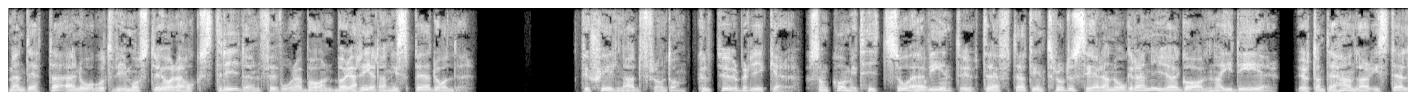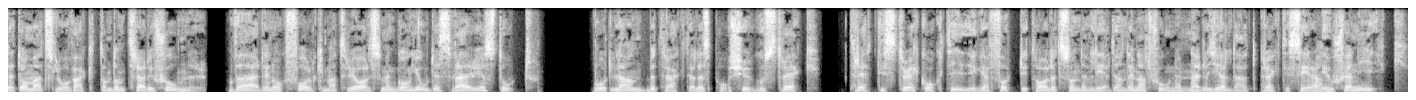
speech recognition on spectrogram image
Men detta är något vi måste göra och striden för våra barn börjar redan i späd ålder. Till skillnad från de kulturberikare som kommit hit så är vi inte ute efter att introducera några nya galna idéer, utan det handlar istället om att slå vakt om de traditioner, värden och folkmaterial som en gång gjorde Sverige stort. Vårt land betraktades på 20-streck, 30-streck och tidiga 40-talet som den ledande nationen när det gällde att praktisera eugenik,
